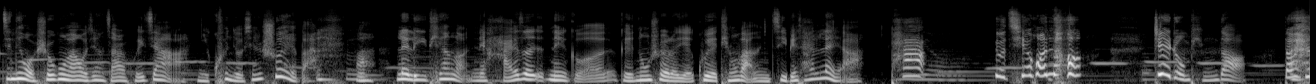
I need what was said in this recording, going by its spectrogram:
今天我收工完，我就想早点回家啊，你困就先睡吧，嗯啊，累了一天了，那孩子那个给弄睡了，也估计也挺晚了，你自己别太累啊。啪，又切换到 这种频道。当时，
